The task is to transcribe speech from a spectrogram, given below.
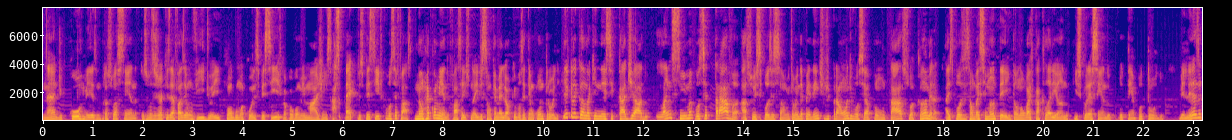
né, de cor mesmo para sua cena. Então, se você já quiser fazer um vídeo aí com alguma cor específica, com alguma imagem, aspecto específico, você faz. Não recomendo, faça isso na edição que é melhor que você tenha um controle. E clicando aqui nesse cadeado lá em cima, você trava a sua exposição. Então, independente de para onde você apontar a sua câmera, a exposição vai se manter, então não vai ficar clareando e escurecendo o tempo todo. Beleza?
